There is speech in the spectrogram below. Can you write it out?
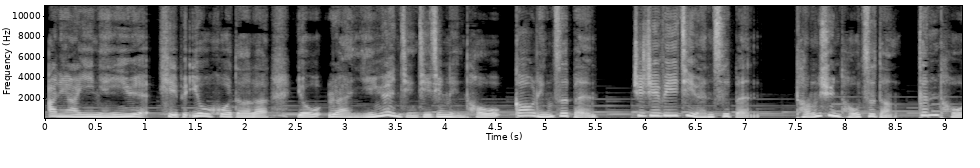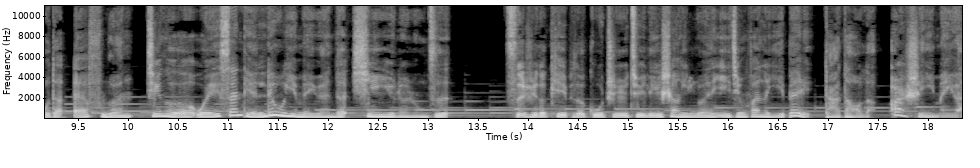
二零二一年一月，Keep 又获得了由软银愿景基金领投、高瓴资本、GGV 纪元资本、腾讯投资等。跟投的 F 轮金额为三点六亿美元的新一轮融资，此时的 Keep 的估值距离上一轮已经翻了一倍，达到了二十亿美元。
